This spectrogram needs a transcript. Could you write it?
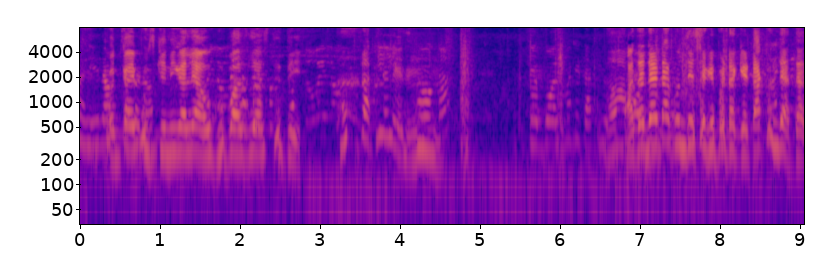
पण काही फुसके निघाले अहो खूप वाजले असते ते. त्या बॉलमध्ये टाकलं आता द्या टाकून ते सगळे फटाके टाकून द्या त्यात.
